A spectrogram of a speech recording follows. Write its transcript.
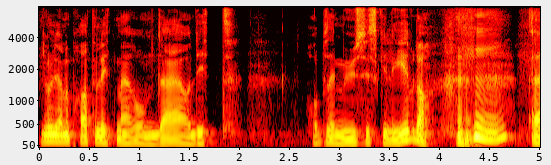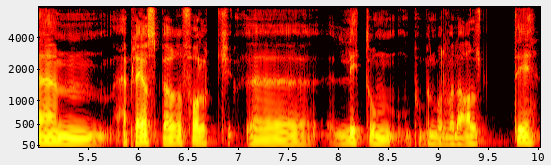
Jeg vil gjerne prate litt mer om deg og ditt å si, musiske liv, da. um, jeg pleier å spørre folk uh, litt om på en måte Var det alltid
